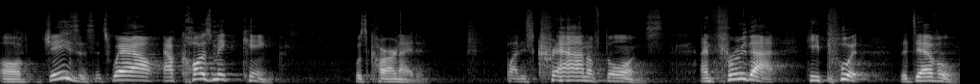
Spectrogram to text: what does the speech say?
of Jesus. It's where our, our cosmic king was coronated by this crown of thorns. And through that, he put the devil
